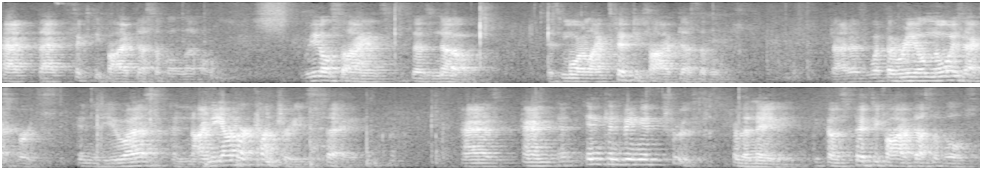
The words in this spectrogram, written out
at that 65 decibel level. Real science says no. It's more like 55 decibels. That is what the real noise experts in the US and 90 other countries say as an inconvenient truth for the Navy because 55 decibels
